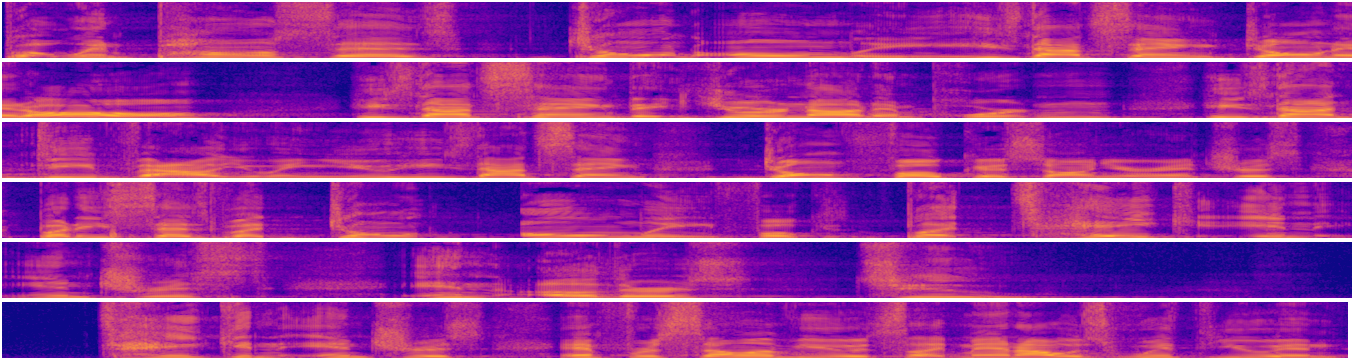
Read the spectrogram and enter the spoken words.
But when Paul says, don't only, he's not saying don't at all. He's not saying that you're not important. He's not devaluing you. He's not saying don't focus on your interests. But he says, but don't only focus, but take an interest in others too take an interest. And for some of you, it's like, man, I was with you in,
